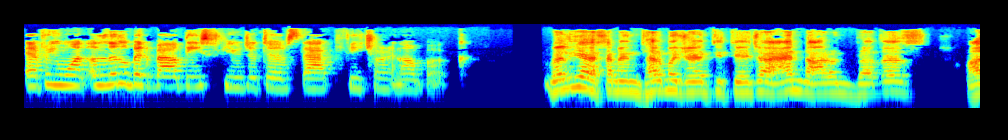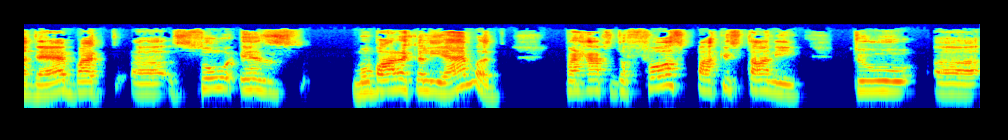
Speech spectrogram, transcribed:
everyone a little bit about these fugitives that feature in our book? Well, yes, I mean, Dharma Jayanti Teja and Narang brothers are there, but uh, so is Mubarak Ali Ahmed, perhaps the first Pakistani to uh,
